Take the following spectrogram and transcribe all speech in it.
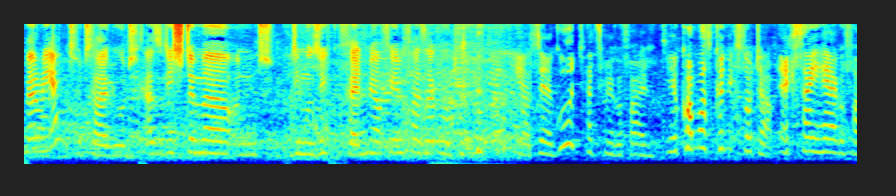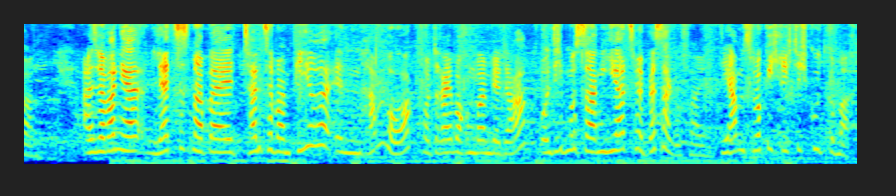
Marianne total gut. Also die Stimme und die Musik gefällt mir auf jeden Fall sehr gut. Ja, sehr gut, hat es mir gefallen. Wir kommen aus Königslutter, extra hierher gefahren. Also wir waren ja letztes Mal bei Tanze Vampire in Hamburg. Vor drei Wochen waren wir da. Und ich muss sagen, hier hat es mir besser gefallen. Die haben es wirklich richtig gut gemacht.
